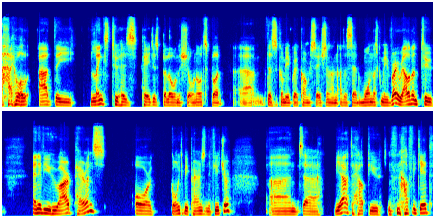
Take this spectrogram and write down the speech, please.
I will add the links to his pages below in the show notes. But um, this is going to be a great conversation, and as I said, one that's going to be very relevant to any of you who are parents or going to be parents in the future. And uh, yeah, to help you navigate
